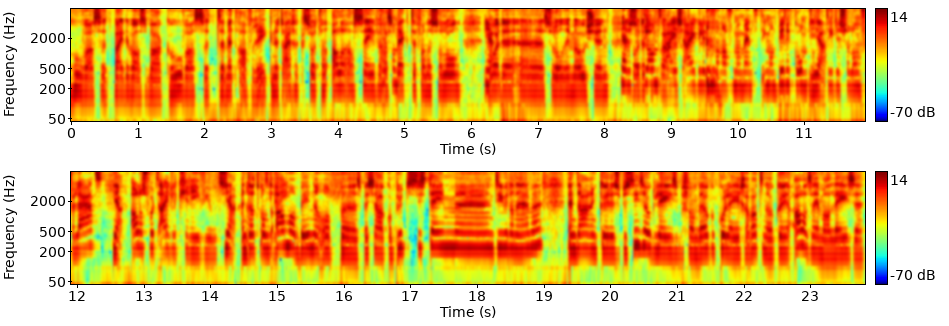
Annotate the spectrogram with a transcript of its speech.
hoe was het bij de wasbak, hoe was het met afrekenen. Dus eigenlijk een soort van alle als zeven Ja, van de- aspecten van de salon Ja. worden eh, salon in motion. Ja, dus de klantreis gevraagd. eigenlijk vanaf het moment dat iemand binnenkomt tot Ja. dat hij de salon verlaat. Ja. Alles wordt eigenlijk gereviewd. Ja, en Nou, dat komt idee. allemaal binnen op eh, speciaal computersysteem eh, die we dan hebben. En daarin kun je dus precies ook lezen van welke collega, wat dan ook. Kun je alles helemaal lezen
